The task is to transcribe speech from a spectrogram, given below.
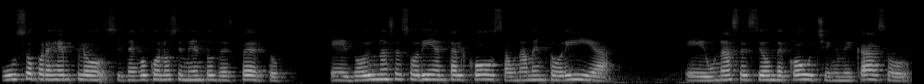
uso, por ejemplo, si tengo conocimientos de experto, doy una asesoría en tal cosa, una mentoría, eh, una sesión de coaching, en mi caso,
